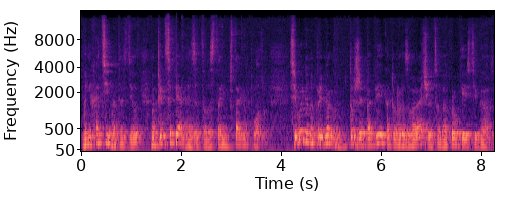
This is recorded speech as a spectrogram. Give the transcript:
мы не хотим это сделать. Мы принципиально из этого стоим, ставим позу. Сегодня, например, тот же эпопея, которая разворачивается вокруг есть и газа.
